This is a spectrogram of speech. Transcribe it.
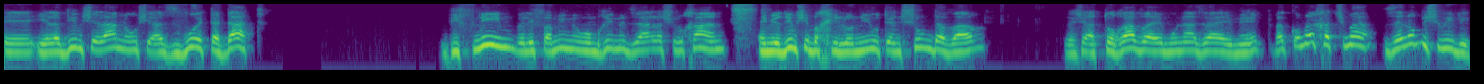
אה, ילדים שלנו שעזבו את הדת, בפנים, ולפעמים הם אומרים את זה על השולחן, הם יודעים שבחילוניות אין שום דבר, ושהתורה והאמונה זה האמת, רק אומר לך, תשמע, זה לא בשבילי.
